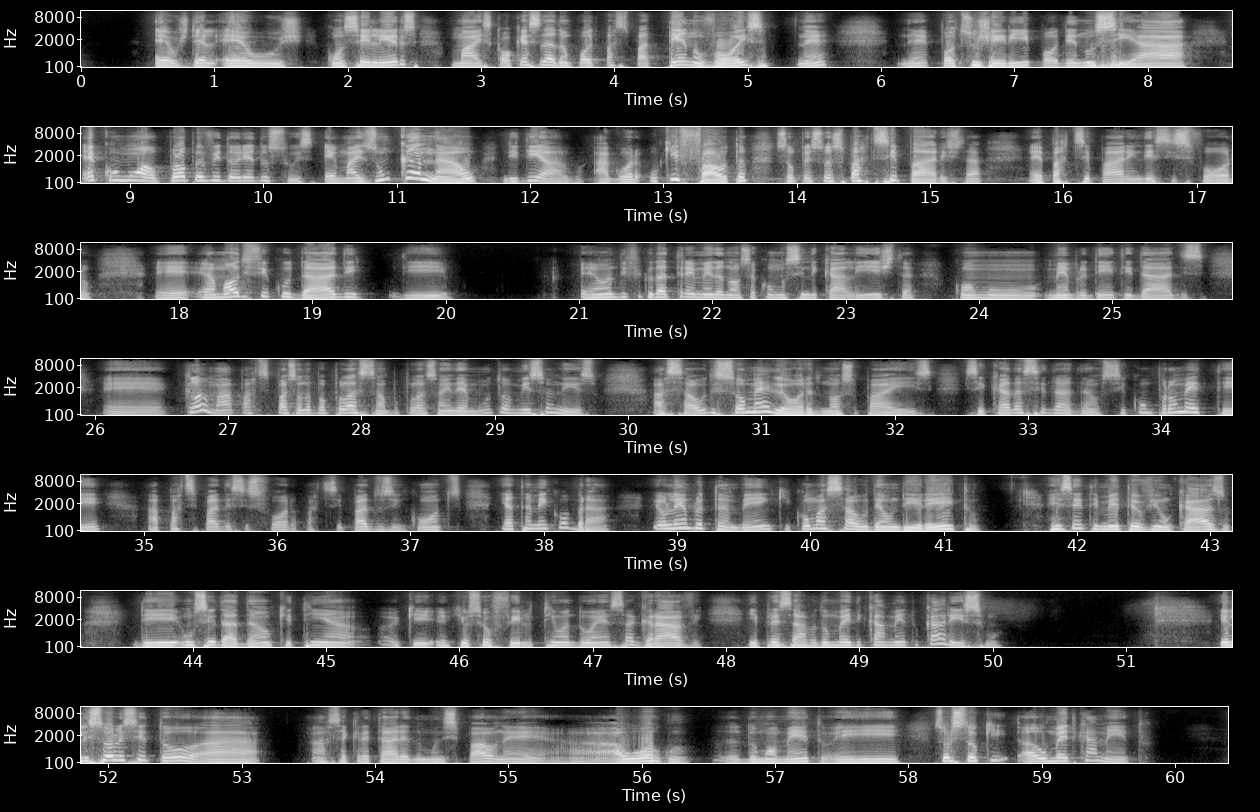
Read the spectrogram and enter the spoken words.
é os, é os conselheiros, mas qualquer cidadão pode participar tendo voz, né? né? Pode sugerir, pode denunciar, É como a própria ouvidoria do SUS, é mais um canal de diálogo. Agora, o que falta são pessoas participarem, tá? É, participarem desses fóruns. É, é a maior dificuldade de é uma dificuldade tremenda nossa como sindicalista, como membro de entidades, é, clamar a participação da população. A população ainda é muito omissa nisso. A saúde só melhora do nosso país se cada cidadão se comprometer a participar desses fóruns, participar dos encontros e a também cobrar. Eu lembro também que, como a saúde é um direito, recentemente eu vi um caso de um cidadão que tinha que, que o seu filho tinha uma doença grave e precisava de um medicamento caríssimo. Ele solicitou a, a secretária do municipal, né, ao órgão do momento e solicitou que o medicamento.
